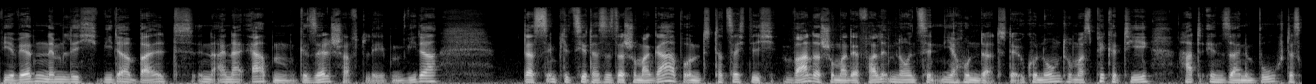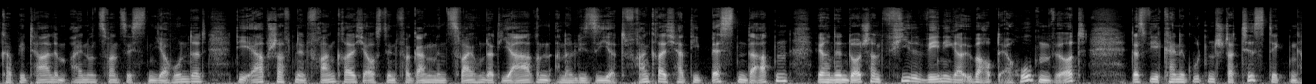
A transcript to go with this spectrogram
Wir werden nämlich wieder bald in einer Erbengesellschaft leben. Wieder das impliziert, dass es das schon mal gab und tatsächlich war das schon mal der Fall im 19. Jahrhundert. Der Ökonom Thomas Piketty hat in seinem Buch Das Kapital im 21. Jahrhundert die Erbschaften in Frankreich aus den vergangenen 200 Jahren analysiert. Frankreich hat die besten Daten, während in Deutschland viel weniger überhaupt erhoben wird. Dass wir keine guten Statistiken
